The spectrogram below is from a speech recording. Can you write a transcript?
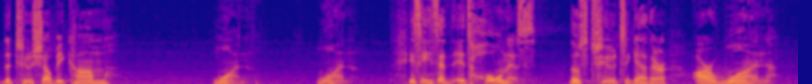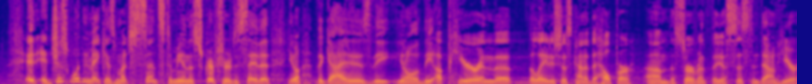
The two shall become one. One. You see, he said it's wholeness. Those two together are one. It, it just wouldn't make as much sense to me in the scripture to say that, you know, the guy is the, you know, the up here and the, the lady's just kind of the helper, um, the servant, the assistant down here.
